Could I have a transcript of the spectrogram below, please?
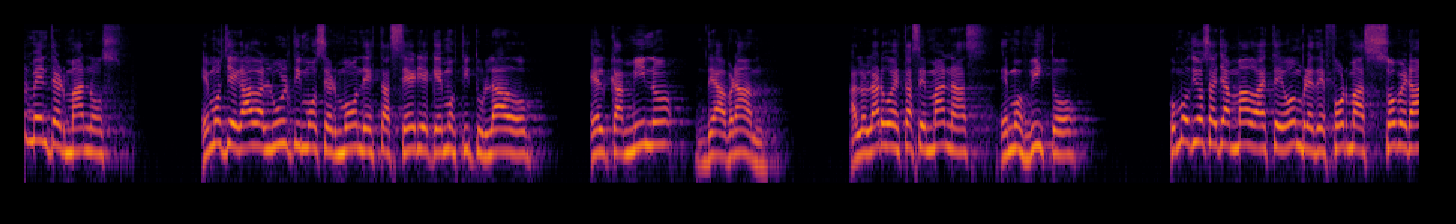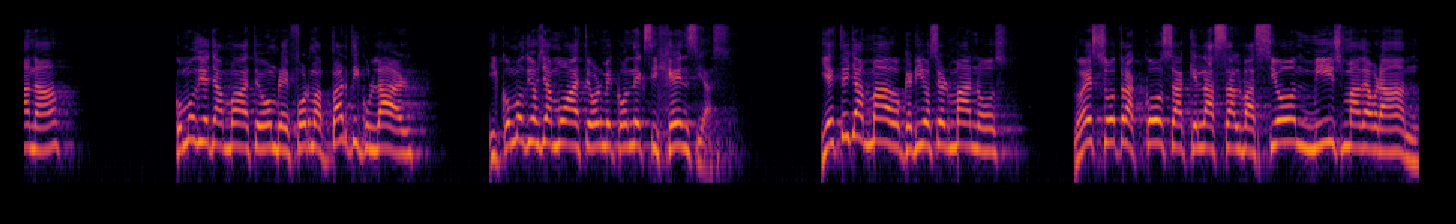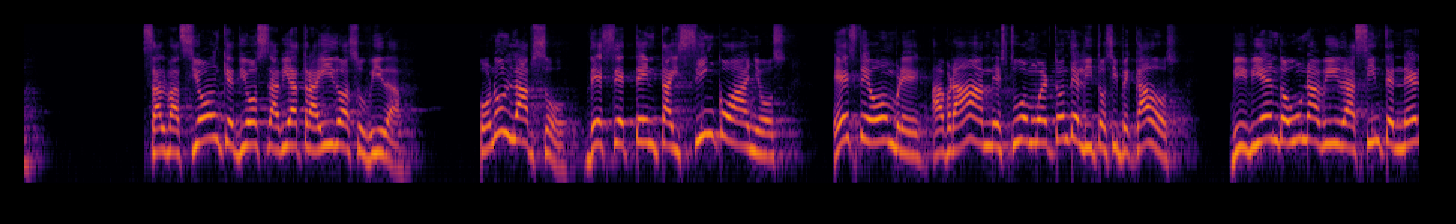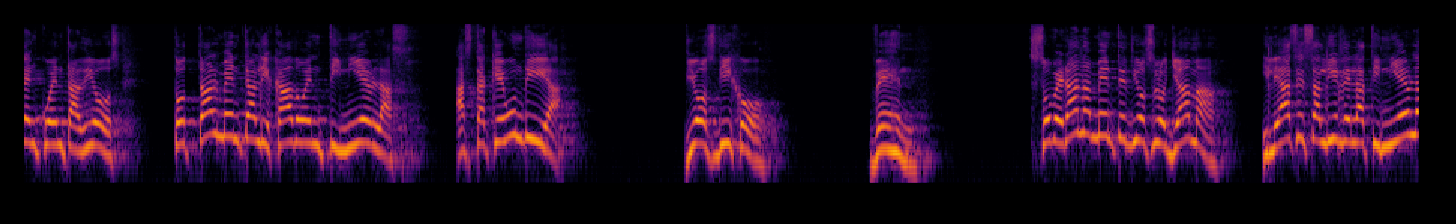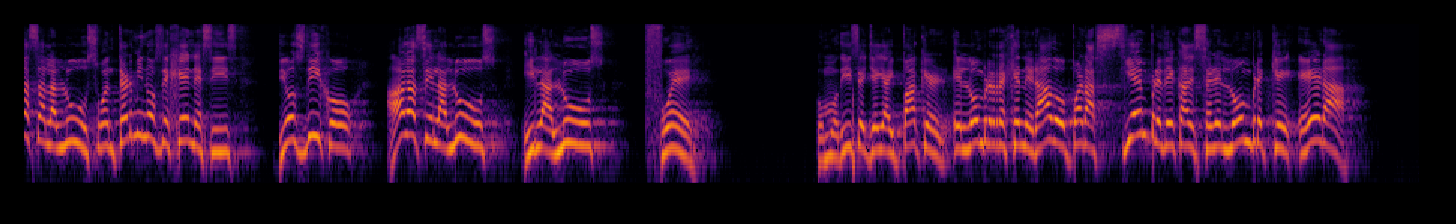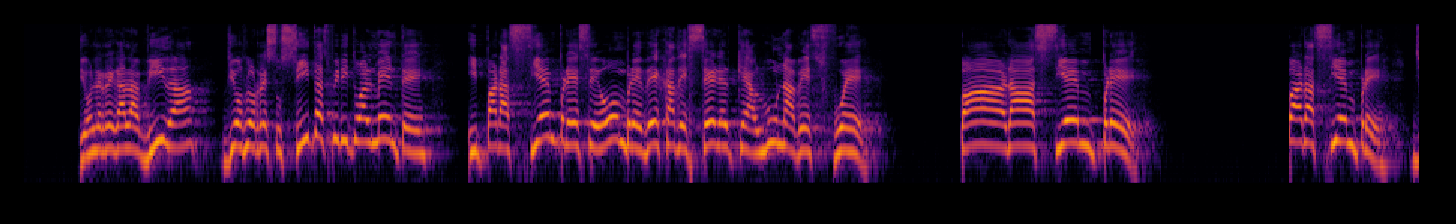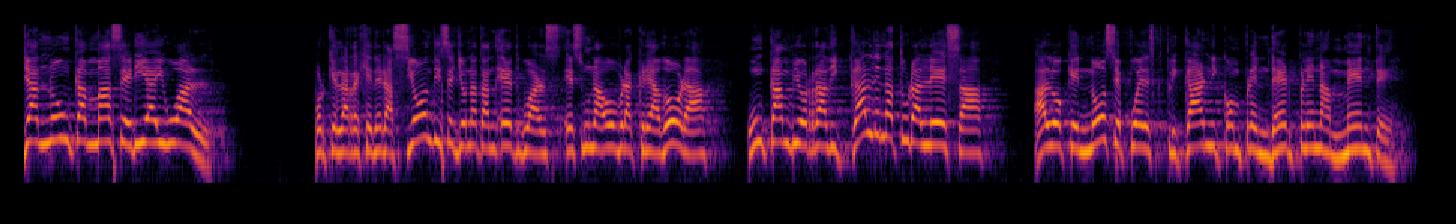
finalmente, hermanos, hemos llegado al último sermón de esta serie que hemos titulado El camino de Abraham. A lo largo de estas semanas hemos visto cómo Dios ha llamado a este hombre de forma soberana, cómo Dios llamó a este hombre de forma particular y cómo Dios llamó a este hombre con exigencias. Y este llamado, queridos hermanos, no es otra cosa que la salvación misma de Abraham. Salvación que Dios había traído a su vida. Por un lapso de 75 años, este hombre, Abraham, estuvo muerto en delitos y pecados, viviendo una vida sin tener en cuenta a Dios, totalmente alejado en tinieblas, hasta que un día Dios dijo, ven, soberanamente Dios lo llama y le hace salir de las tinieblas a la luz, o en términos de Génesis, Dios dijo, hágase la luz y la luz fue. Como dice J.I. Packer, el hombre regenerado para siempre deja de ser el hombre que era. Dios le regala vida, Dios lo resucita espiritualmente y para siempre ese hombre deja de ser el que alguna vez fue. Para siempre para siempre. Ya nunca más sería igual. Porque la regeneración, dice Jonathan Edwards, es una obra creadora, un cambio radical de naturaleza, a lo que no se puede explicar ni comprender plenamente.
